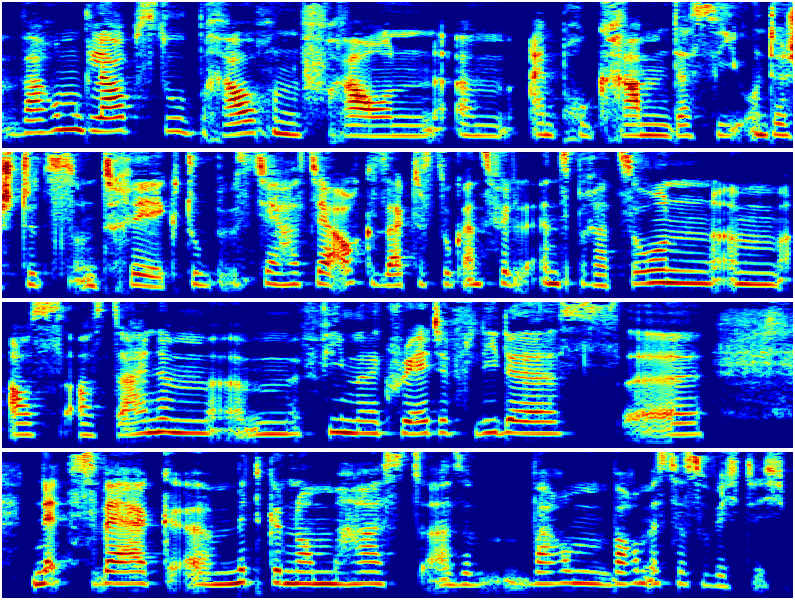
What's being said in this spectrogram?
Warum glaubst du, brauchen Frauen ähm, ein Programm, das sie unterstützt und trägt? Du bist ja, hast ja auch gesagt, dass du ganz viel Inspiration ähm, aus, aus deinem ähm, Female Creative Leaders äh, Netzwerk äh, mitgenommen hast. Also warum, warum ist das so wichtig?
